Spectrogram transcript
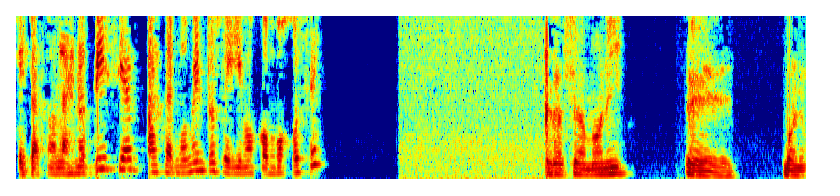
Estas son las noticias. Hasta el momento seguimos con vos, José. Gracias, Moni. Eh, bueno,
